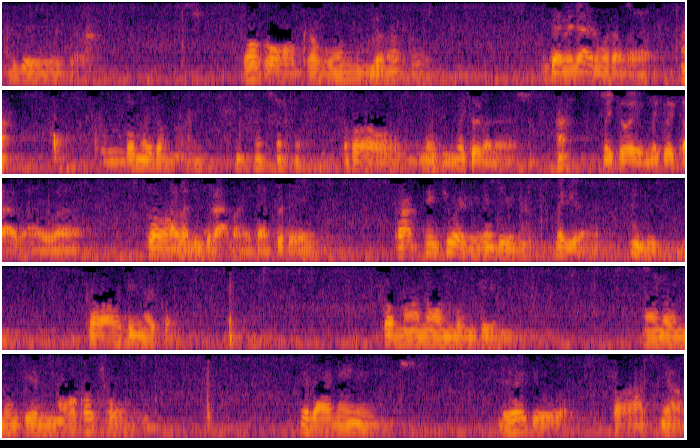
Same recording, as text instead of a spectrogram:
หายใจไม่ได้แล้วพอเขาออกจากอุโมงค์เหลือฮะใจไม่ได้หลวงพ่อทำไงฮะฮะก็ไม่ต้องหายหลวงพ่อเอาไม่ไม่ช่วยมันเหรอฮะฮะไม่ช่วยไม่ช่วยกายเหรอฮะหรือว่า ก็ให้มันอิสระมาในการช่วยตัวเอง การที่ช่วยนี่ไม่ดีนะไม่ดีเหรอฮะไม่ดี ก็เอาทิ้งไว้ก่อนก็มานอนบนเตียงมานอนบนเตียงหมอเขาโชว์เวลานี้เหลืออยู่สามอย่าง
